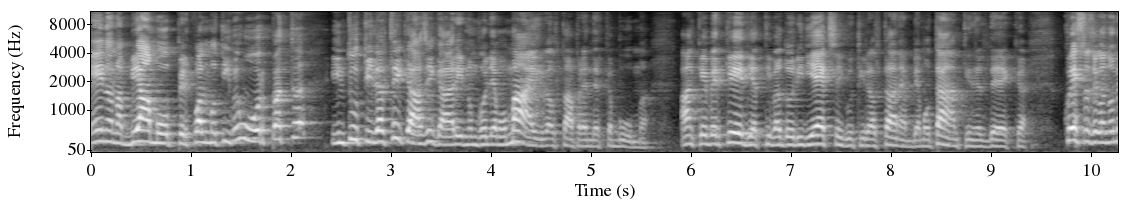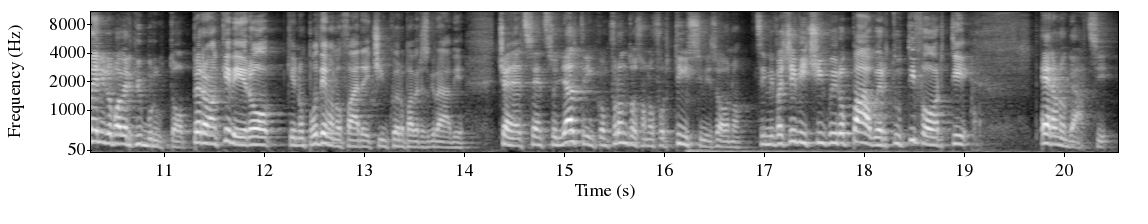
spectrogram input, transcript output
e non abbiamo per qual motivo Warpath, in tutti gli altri casi, cari, non vogliamo mai in realtà prendere Kaboom. Anche perché di attivatori di Execute in realtà ne abbiamo tanti nel deck. Questo secondo me è l'Hero Power più brutto. Però è anche vero che non potevano fare 5 Hero Power sgravi. Cioè, nel senso, gli altri in confronto sono fortissimi. Sono. Se mi facevi 5 Hero Power tutti forti, erano cazzi.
